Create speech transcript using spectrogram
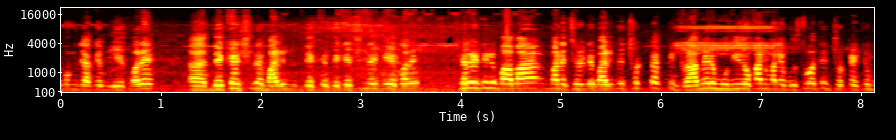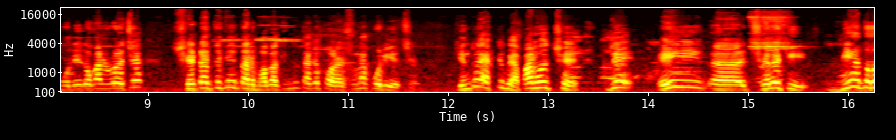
এবং যাকে বিয়ে করে দেখে শুনে বাড়ি দেখে দেখে শুনে বিয়ে করে। ছেলেটির বাবা মানে ছেলেটির বাড়িতে ছোট্ট একটি গ্রামের মুদি দোকান মানে বুঝতে পারছেন, ছোট্ট একটি মুদি দোকান রয়েছে। সেটা থেকেই তার বাবা কিন্তু তাকে পড়াশোনা করিয়েছে। কিন্তু একটি ব্যাপার হচ্ছে যে এই ছেলেটি বিয়ে তো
